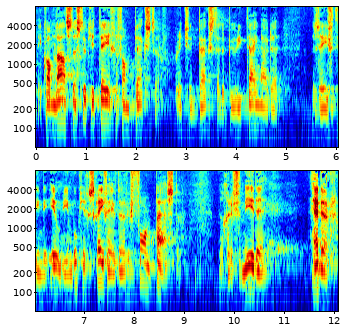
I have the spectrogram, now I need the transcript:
Ik kwam laatst een stukje tegen van Baxter, Richard Baxter, de puritein uit de 17e eeuw, die een boekje geschreven heeft, de Reformed Pastor, de gereformeerde herder.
